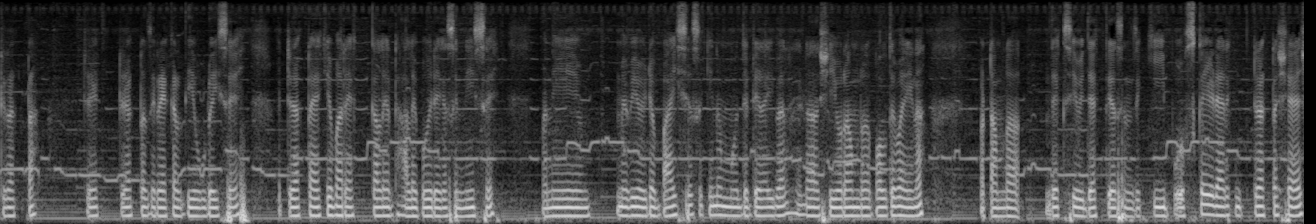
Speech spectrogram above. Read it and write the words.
ট্রাকটা। ট্রাক, ট্রাকটা যে রেকার দিয়ে উড়াইছে। ট্রাকটা একেবারে এককালে ঢালে পড়ে গেছে নিচে। মানে মেবি ওইটা বাইশ আছে কিনা, মধ্যে ড্রাইভার, এটা শিওর আমরা বলতে পারি না। বাট আমরা দেখছি, ওই দেখতে আছেন যে কি বসকাই ডাইরেক্ট ট্রাকটা শেষ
